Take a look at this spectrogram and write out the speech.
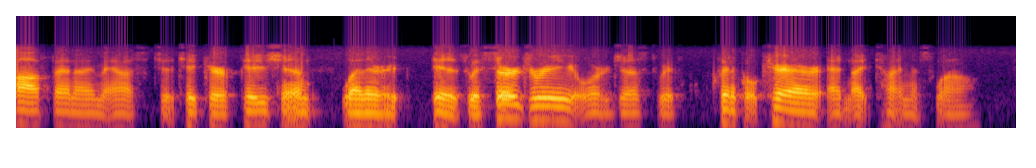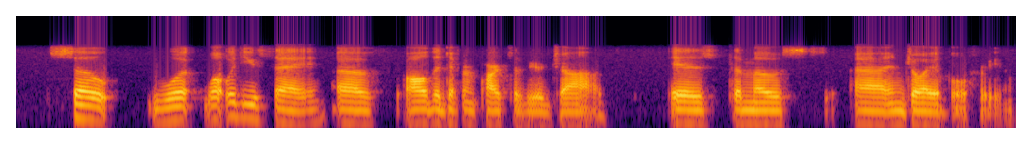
often I'm asked to take care of patients, whether it is with surgery or just with clinical care at nighttime as well. So, what what would you say of all the different parts of your job is the most uh, enjoyable for you?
